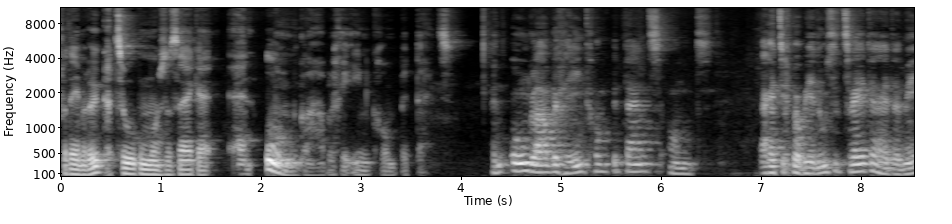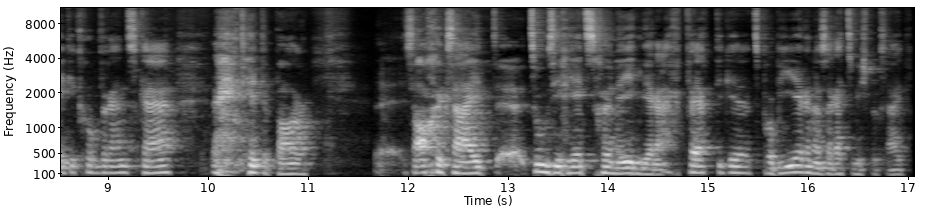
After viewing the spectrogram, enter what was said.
von dem Rückzug, muss man sagen, eine unglaubliche Inkompetenz. Eine unglaubliche Inkompetenz und er hat sich probiert rauszureden, hat eine Medienkonferenz gegeben, hat ein paar Sachen gesagt, äh, um sich jetzt können irgendwie rechtfertigen, zu probieren. Also er hat zum Beispiel gesagt,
